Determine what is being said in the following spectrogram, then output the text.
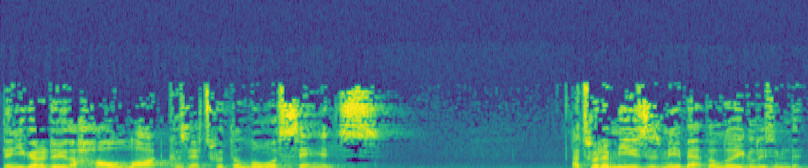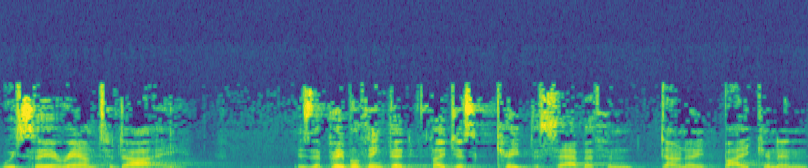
then you've got to do the whole lot because that's what the law says. That's what amuses me about the legalism that we see around today is that people think that if they just keep the Sabbath and don't eat bacon and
